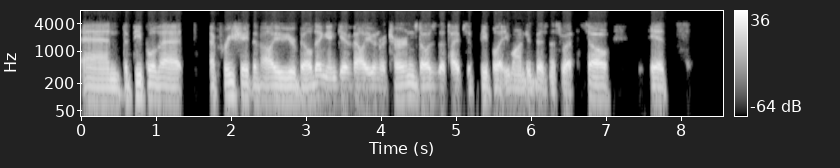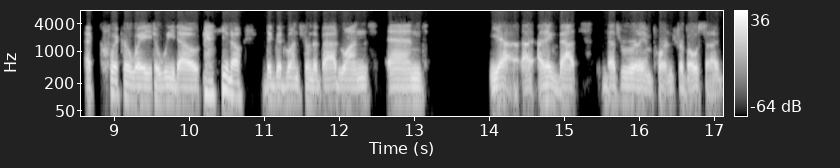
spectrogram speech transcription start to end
And the people that appreciate the value you're building and give value in return, those are the types of people that you want to do business with. So it's a quicker way to weed out, you know, the good ones from the bad ones. And yeah, I, I think that's that's really important for both sides.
